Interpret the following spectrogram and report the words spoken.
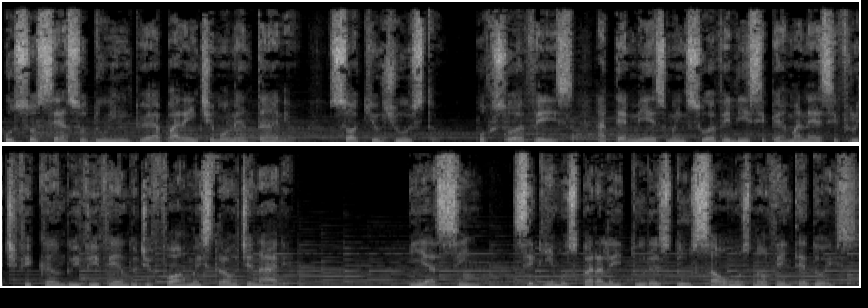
O sucesso do ímpio é aparente e momentâneo, só que o justo, por sua vez, até mesmo em sua velhice permanece frutificando e vivendo de forma extraordinária. E assim, seguimos para leituras dos Salmos 92.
